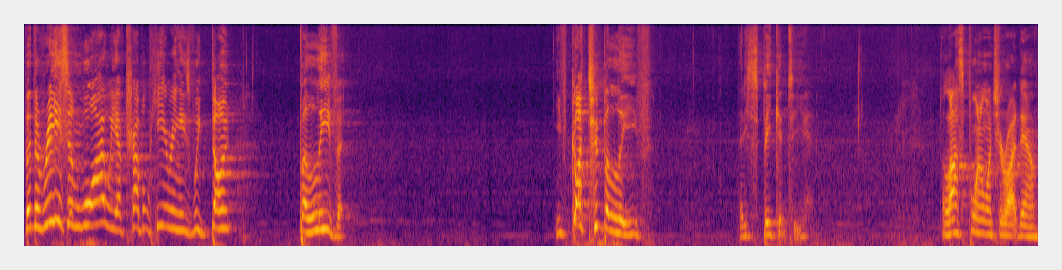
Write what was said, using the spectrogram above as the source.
But the reason why we have trouble hearing is we don't believe it. You've got to believe that He's speaking to you. The last point I want you to write down.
